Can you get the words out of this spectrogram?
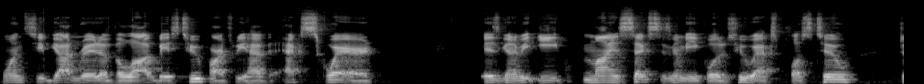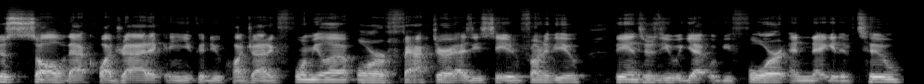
once you've gotten rid of the log base two parts, we have the x squared is going to be e minus six is going to be equal to 2x plus two. Just solve that quadratic and you could do quadratic formula or factor as you see in front of you. The answers you would get would be four and negative two.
